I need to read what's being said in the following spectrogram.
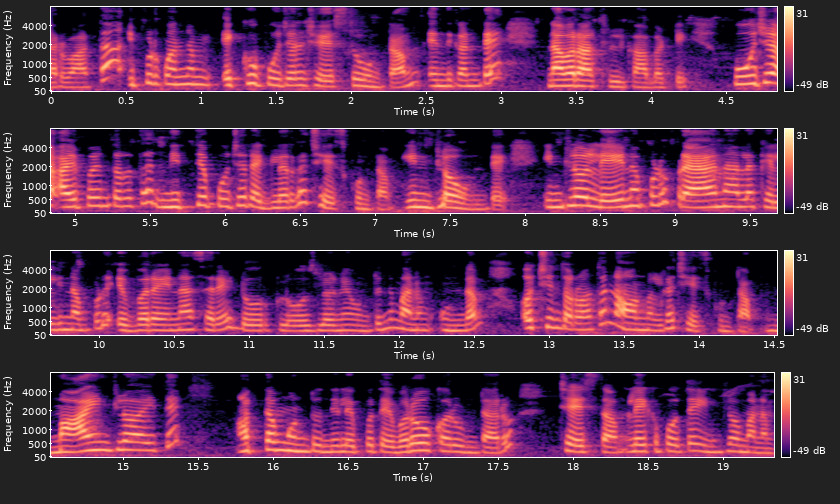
తర్వాత ఇప్పుడు కొంచెం ఎక్కువ పూజలు చేస్తూ ఉంటాం. ఎందుకంటే నవరాత్రులు కాబట్టి. పూజ అయిపోయిన తర్వాత నిత్య పూజ రెగ్యులర్గా చేసుకుంటాం. ఇంట్లో ఉంటే. ఇంట్లో లేనప్పుడు ప్రయాణాలకు వెళ్ళినప్పుడు ఎవరైనా సరే డోర్ క్లోజ్లోనే ఉంటుంది. మనం ఉండం. వచ్చిన తర్వాత నార్మల్గా చేసుకుంటాం. మా ఇంట్లో అయితే అత్తం ఉంటుంది. లేకపోతే ఎవరో ఒకరు ఉంటారు. చేస్తాం. లేకపోతే ఇంట్లో మనం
